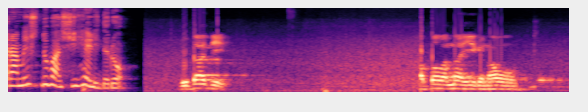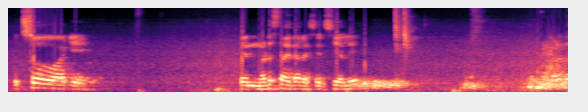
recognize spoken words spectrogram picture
ರಮೇಶ್ ದುಭಾಷಿ ಹೇಳಿದರು. ಯುಗಾದಿ ಈಗ ನಾವು ಉತ್ಸವವಾಗಿ ನಡೆಸ್ತಾ ಇದ್ದಾರೆ ಸಿರ್ಸಿಯಲ್ಲಿ. ಕಳೆದ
